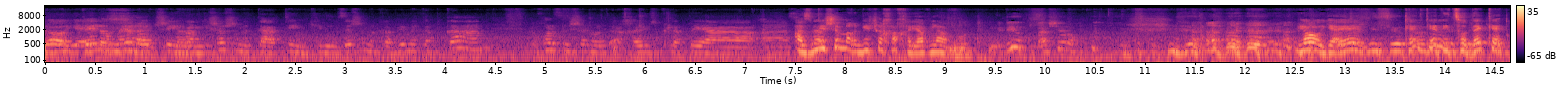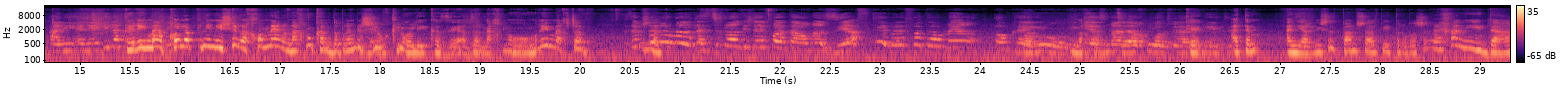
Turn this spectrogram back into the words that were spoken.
לא, יעל אומרת שהיא מרגישה שמתעתעים, כאילו זה שמקבלים את הפגם, יכול בכל אופן יש לנו את החיים כלפי ה... אז מי שמרגיש ככה חייב לעבוד. בדיוק, מה שלא. לא, יעל, כן, כן, היא צודקת. תראי מה הקול הפנימי שלך אומר, אנחנו כאן מדברים בשיעור כלולי כזה, אז אנחנו אומרים עכשיו... זה מה שאני אומרת, אתה צריך להרגיש איפה אתה אומר זייפתי, ואיפה אתה אומר, אוקיי, הגיע נכון. הזמן להרפות ולהגיד. כן, אני ארגיש את פעם שאלתי את רבו שלו, איך אני אדע,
